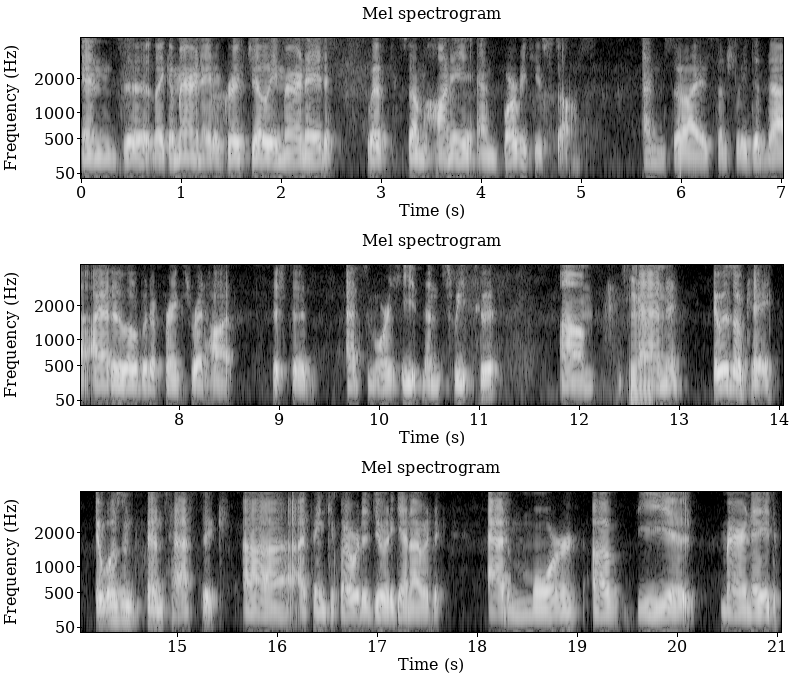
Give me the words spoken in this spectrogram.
and uh, like a marinade, a grape jelly marinade with some honey and barbecue sauce. And so I essentially did that. I added a little bit of Frank's Red Hot just to add some more heat and sweet to it. Um, Yeah, and it was okay. It wasn't fantastic. Uh, I think if I were to do it again, I would add more of the marinade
